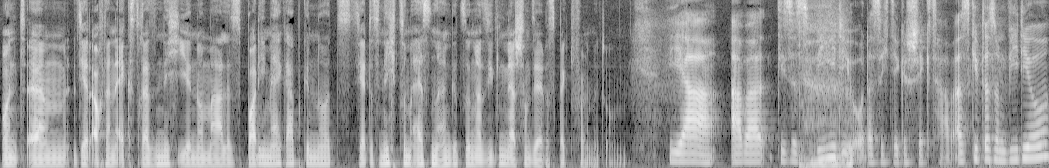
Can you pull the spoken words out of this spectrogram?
Und ähm, sie hat auch dann extra nicht ihr normales Body-Make-up genutzt. Sie hat es nicht zum Essen angezogen. Also sie ging da schon sehr respektvoll mit um. Ja, aber dieses Video, das ich dir geschickt habe, also es gibt da so ein Video,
